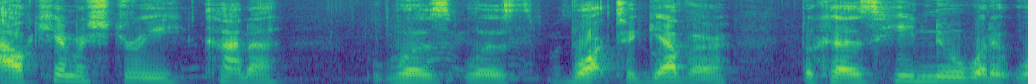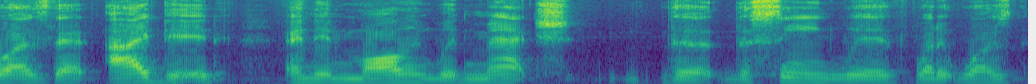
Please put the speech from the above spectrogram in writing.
our chemistry kind of was was brought together because he knew what it was that I did, and then Marlon would match the the scene with what it was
